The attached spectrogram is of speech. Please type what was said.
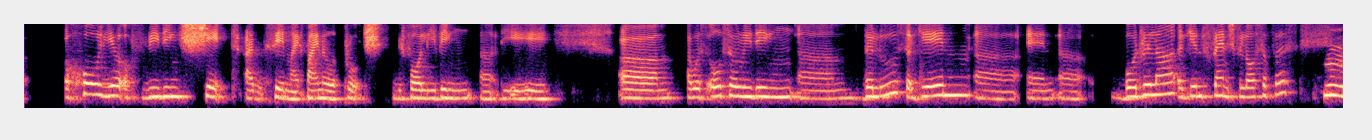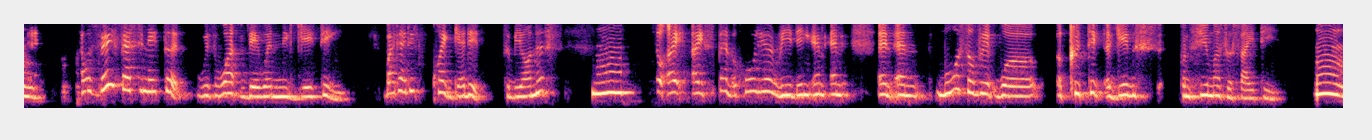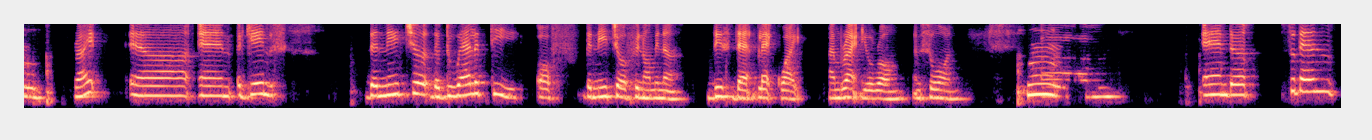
a whole year of reading shaped, I would say, my final approach before leaving uh, the AA. Um, I was also reading um, Deleuze again uh, and uh, Baudrillard, again, French philosophers. Mm. I was very fascinated with what they were negating, but I didn't quite get it, to be honest. Mm. So I, I spent a whole year reading, and, and, and, and most of it were a critic against consumer society, mm. right? Uh, and against the nature, the duality of the nature of phenomena, this, that, black, white, I'm right, you're wrong, and so on. Mm. Um, and uh, so then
